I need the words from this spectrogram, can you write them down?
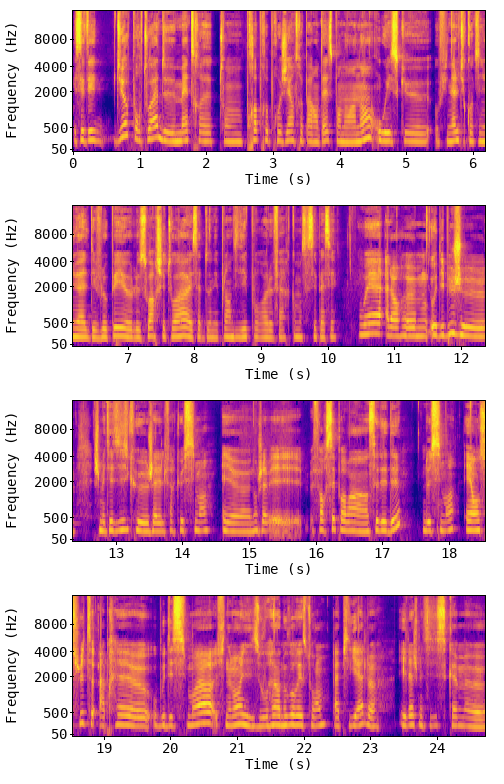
Et c'était dur pour toi de mettre euh, ton propre projet entre parenthèses pendant un an, ou est-ce que au final tu continuais à le développer le soir chez toi et ça te donnait plein d'idées pour le faire? Comment ça s'est passé? Ouais, alors au début je je m'étais dit que j'allais le faire que six mois et donc j'avais forcé pour avoir un CDD de six mois. Et ensuite, après, euh, au bout des six mois, finalement, ils ouvraient un nouveau restaurant à Pigalle. Et là, je me suis dit, c'est quand même euh,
